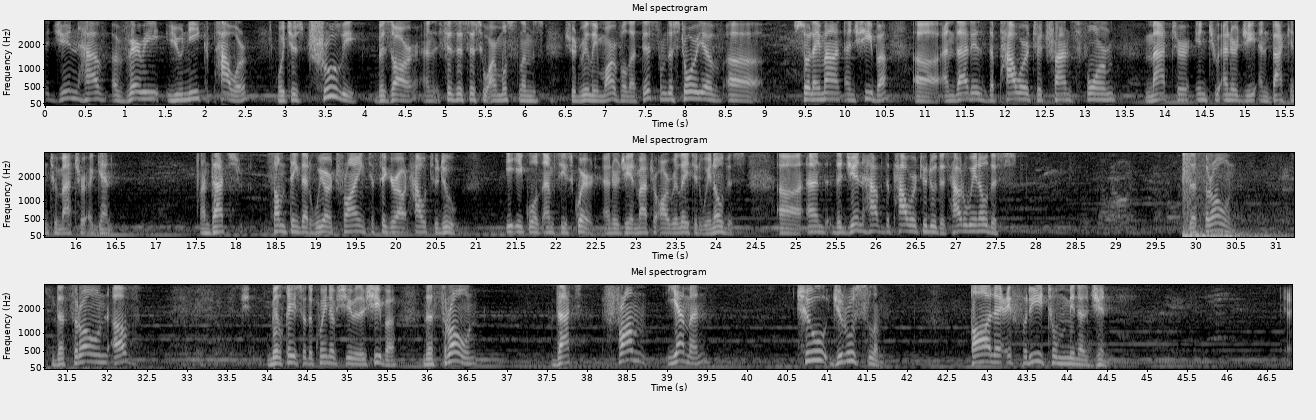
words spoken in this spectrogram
The jinn have a very unique power, which is truly bizarre, and physicists who are Muslims should really marvel at this. From the story of uh, Sulaiman and Sheba, uh, and that is the power to transform matter into energy and back into matter again. And that's something that we are trying to figure out how to do. E equals mc squared. Energy and matter are related, we know this. Uh, and the jinn have the power to do this. How do we know this? the throne, the throne of Bilqis, or the queen of Sheba, Sheba, the throne that from Yemen to Jerusalem. قال عفريت من الجن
